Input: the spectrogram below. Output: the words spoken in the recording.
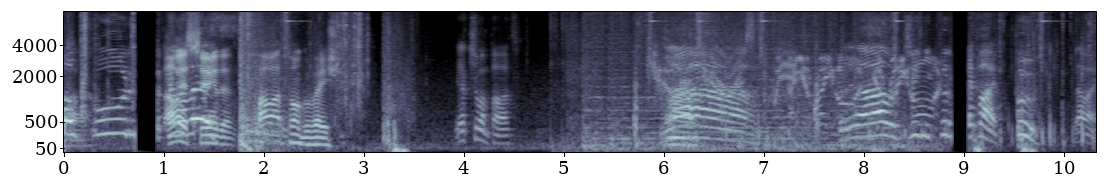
O kur... Dawaj jeszcze jeden. Pałac mógł wejść. Ja trzymam pałac. Ja. Brawo, Gini, kurwa, high five. Puh. Dawaj.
